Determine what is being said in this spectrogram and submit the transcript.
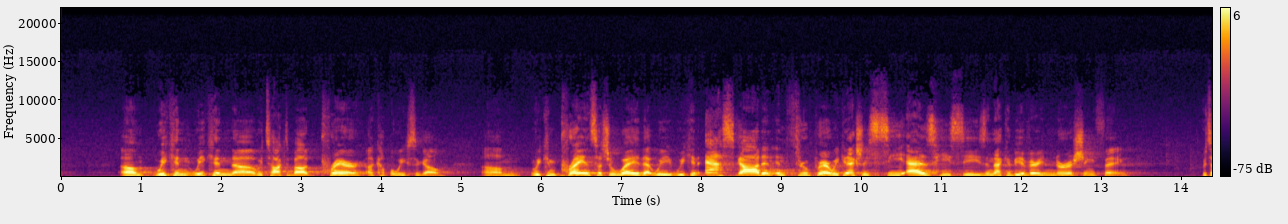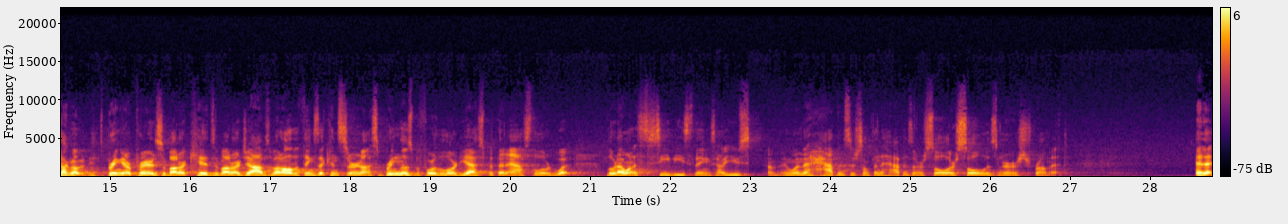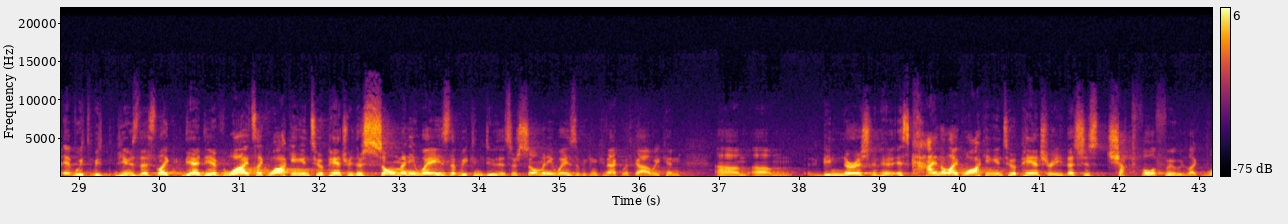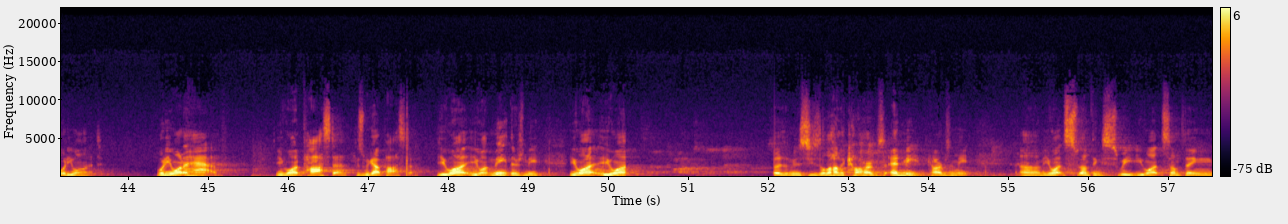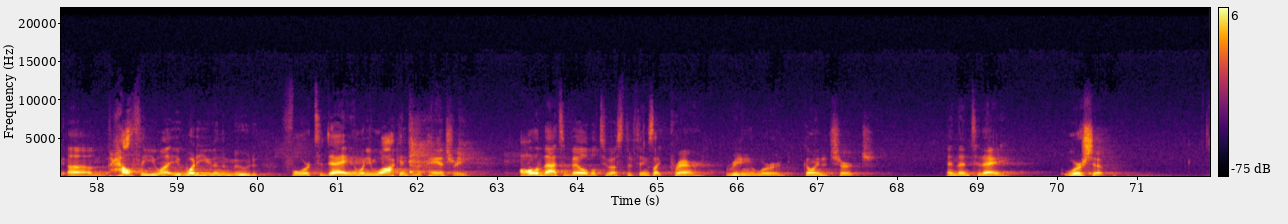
Um, we can, we can, uh, we talked about prayer a couple weeks ago. Um, we can pray in such a way that we, we can ask God, and, and through prayer, we can actually see as He sees, and that can be a very nourishing thing. We talk about bringing our prayers about our kids, about our jobs, about all the things that concern us. Bring those before the Lord, yes, but then ask the Lord, what, Lord, I want to see these things, how you see them. And when that happens, there's something that happens in our soul. Our soul is nourished from it. And we, we use this like the idea of why it's like walking into a pantry. There's so many ways that we can do this. There's so many ways that we can connect with God. We can um, um, be nourished in Him. It's kind of like walking into a pantry that's just chucked full of food. Like, what do you want? What do you want to have? You want pasta? Because we got pasta. You want you want meat? There's meat. You want you want. I'm going to use a lot of carbs and meat, carbs and meat. Um, you want something sweet. You want something um, healthy. You want, you, what are you in the mood for today? And when you walk into the pantry, all of that's available to us through things like prayer, reading the Word, going to church, and then today, worship.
